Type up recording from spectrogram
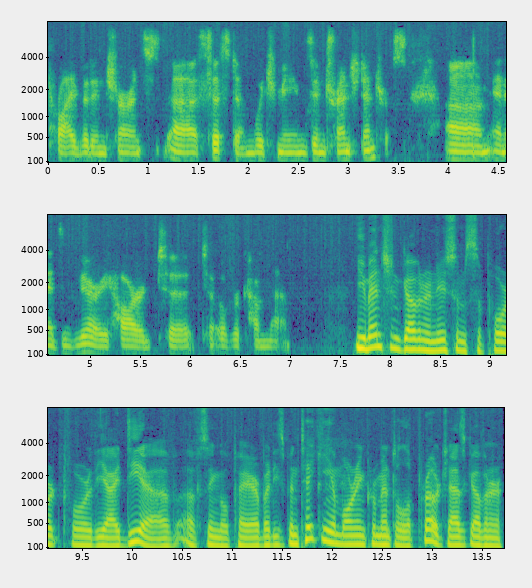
private insurance uh, system, which means entrenched interests, um, and it's very hard to to overcome that. You mentioned Governor Newsom's support for the idea of, of single payer, but he's been taking a more incremental approach as governor,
